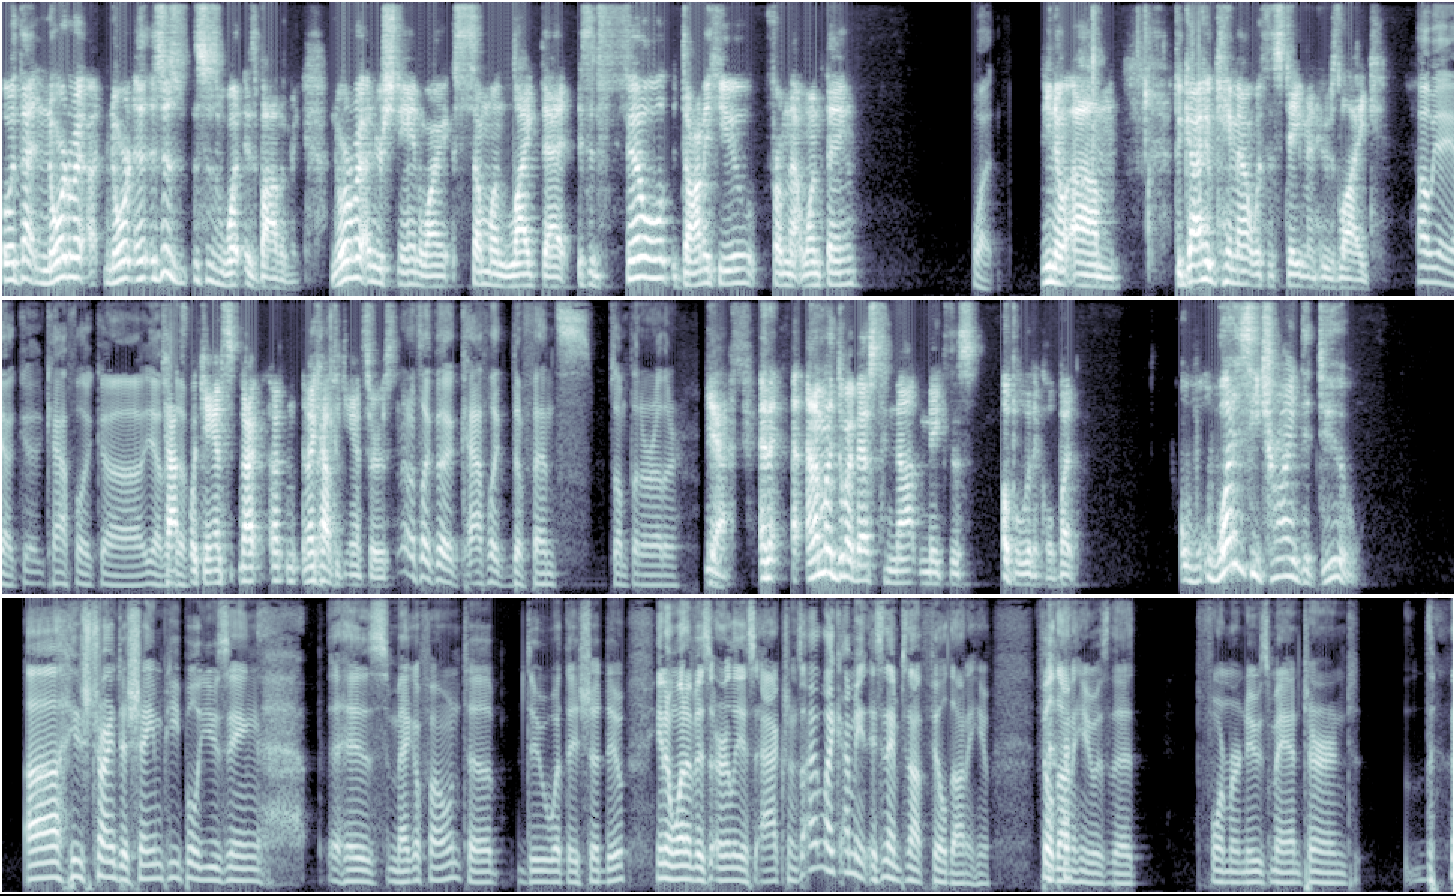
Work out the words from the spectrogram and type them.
with that. Nor do I. Nor this is this is what is bothering me. Nor do I understand why someone like that is it Phil Donahue from that one thing What? you know, um, the guy who came out with a statement who's like Oh yeah, yeah. Catholic. Uh, yeah. def- Catholic answers, not uh, not Catholic answers. no, it's like the Catholic defense something or other. Yeah, and and I'm going to do my best to not make this a political, but what is he trying to do? Uh, he's trying to shame people using his megaphone to do what they should do. You know, one of his earliest actions. I like. I mean, his name's not Phil Donahue. Phil Donahue is the former newsman turned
